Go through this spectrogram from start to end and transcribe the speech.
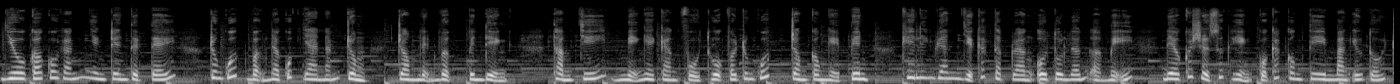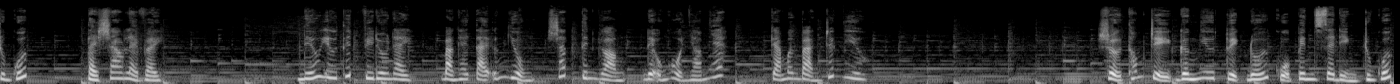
Dù có cố gắng nhưng trên thực tế, Trung Quốc vẫn là quốc gia nắm trùm trong lĩnh vực pin điện. Thậm chí, Mỹ ngày càng phụ thuộc vào Trung Quốc trong công nghệ pin khi liên doanh giữa các tập đoàn ô tô lớn ở Mỹ đều có sự xuất hiện của các công ty mang yếu tố Trung Quốc. Tại sao lại vậy? Nếu yêu thích video này, bạn hãy tải ứng dụng sách tin gọn để ủng hộ nhóm nhé. Cảm ơn bạn rất nhiều. Sự thống trị gần như tuyệt đối của pin xe điện Trung Quốc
